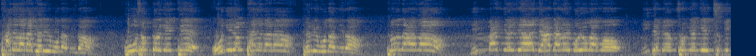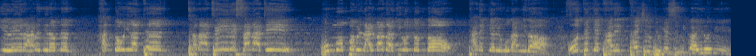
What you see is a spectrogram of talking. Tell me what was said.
탄핵하라 결의를 못합니다. 고속도로 게이트에 원희룡 탄핵하라 결의를 못합니다. 더 나아가 입만 열면 야당을 모욕하고 이재명 송영길 죽이기 외에는 하는 일 없는 한동희 같은 천하 제일의 싸가지 공무원법을 날마다 어기고 놈도 탄핵 결의를 못합니다. 어떻게 탄핵 단식을 풀겠습니까 이러니.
